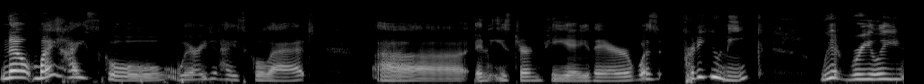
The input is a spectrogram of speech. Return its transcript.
Now, my high school, where I did high school at, uh, in Eastern PA, there was pretty unique. We had really,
